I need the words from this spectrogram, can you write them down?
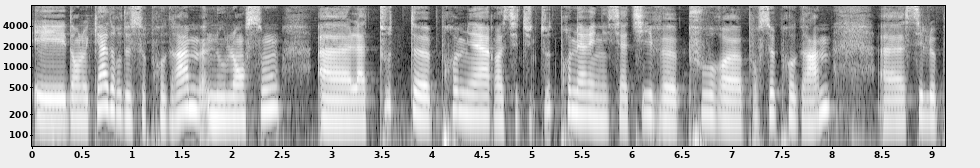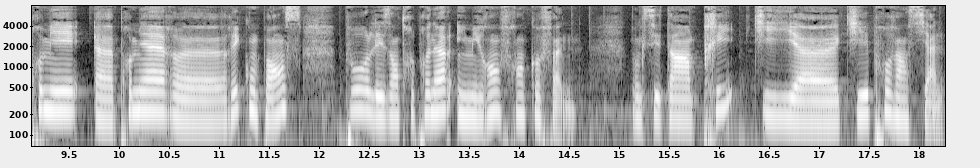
Et dans le cadre de ce programme, nous lançons euh, la toute première, c'est une toute première initiative pour euh, pour ce programme. Euh, c'est le premier première récompense pour les entrepreneurs immigrants francophones. Donc c'est un prix qui qui est provincial.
